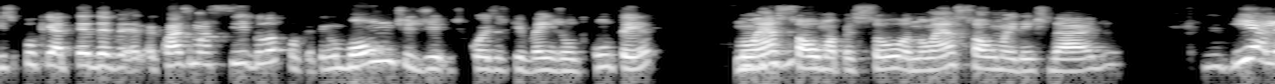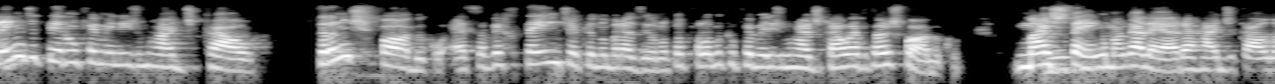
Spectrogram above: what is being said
Isso porque a T deve... é quase uma sigla, porque tem um monte de, de coisas que vem junto com T. Não é uhum. é só uma pessoa, não é só uma identidade. Uhum. E além de ter um feminismo radical transfóbico, essa vertente aqui no Brasil, não estou falando que o feminismo radical é transfóbico, mas uhum. tem uma galera radical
